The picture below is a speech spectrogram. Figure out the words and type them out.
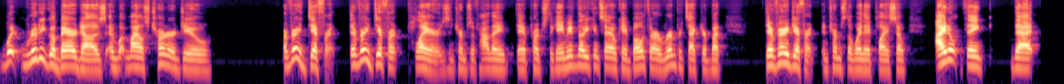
what Rudy Gobert does and what Myles Turner do are very different. They're very different players in terms of how they they approach the game. Even though you can say, okay, both are a rim protector, but they're very different in terms of the way they play. So I don't think that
